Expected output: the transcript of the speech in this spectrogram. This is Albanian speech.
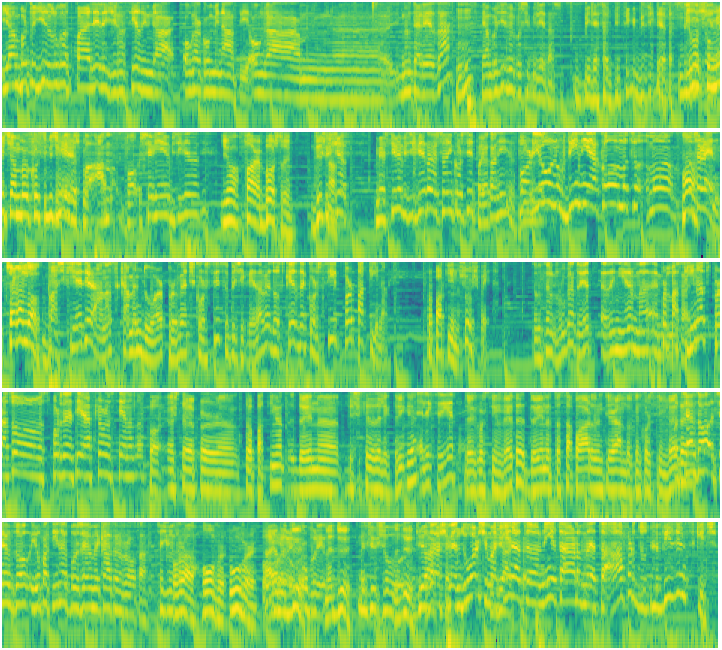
janë bërë të gjithë rrugët paralele që na sjellin nga o nga kombinati o nga mm, uh, Nën Tereza, mm -hmm. janë bërë gjithë me korsi biletash. biletat bicik biçikletash. Shumë mirë që janë bërë korsi biçikletash. Po, po, sheh një biçikletë aty? Jo, fare, bosh rrinë. Ditë natë. Me shtimin e biçikletave shtoni korsitë, po jo tani. Por ju nuk dini akoma më të, më ha, të ren. Çka ka ndodhur? Bashkia e Tiranës ka menduar përveç korsisë së biçikletave do të ketë dhe korsi për patinat. për patinat. Shumë shpejt. Domethënë rruga do jetë edhe një herë më e mbyllur. Për patinat, për ato sportet e tjera florës janë ato. Po, është për uh, këto patinat do jenë uh, biçikletat elektrike. Elektrike. Po. Do jenë kursim vete, do jenë të sapo ardhur në Tiranë do kenë kursim po, vete. Po çan do, çan do, jo patinat, por janë me katër rrota. Çdo gjë. Po, pra, hover, over, ajo me dy, me dy. Me dy kështu. Me dy. Është menduar që makinat uh, në një të ardhme të afërt do të lëvizin skiç.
